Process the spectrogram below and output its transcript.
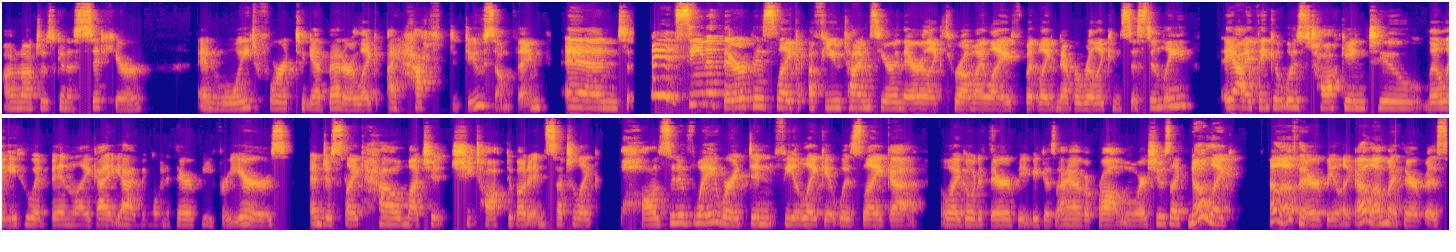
I'm not just going to sit here and wait for it to get better. Like I have to do something. And I had seen a therapist like a few times here and there, like throughout my life, but like never really consistently. Yeah, I think it was talking to Lili, who had been like, I, yeah, I've been going to therapy for years, and just like how much it she talked about it in such a like positive way where it didn't feel like it was like a oh, I go to therapy because I have a problem. Where she was like, no, like, I love therapy. Like, I love my therapist.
